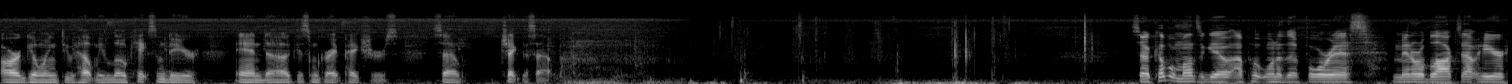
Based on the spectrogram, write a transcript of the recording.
are going to help me locate some deer and uh, get some great pictures. So check this out. So a couple months ago, I put one of the 4S mineral blocks out here,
